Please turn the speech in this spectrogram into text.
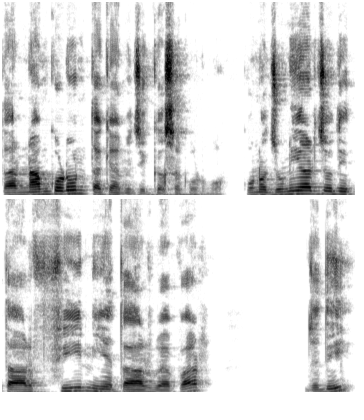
তার নাম করুন, তাকে আমি জিজ্ঞাসা করব। কোনো জুনিয়র যদি তার ফি নিয়ে তার ব্যাপার যদি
